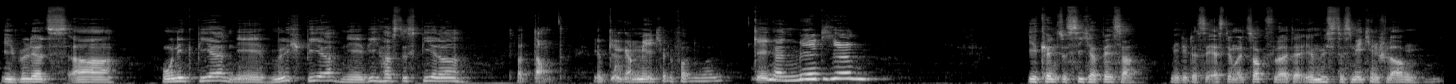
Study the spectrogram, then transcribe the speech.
Ich will jetzt äh, Honigbier, nee, Milchbier, nee, wie heißt das Bier da? Verdammt, ich habe gegen ein Mädchen verloren. Gegen ein Mädchen! Ihr könnt es sicher besser, wenn ihr das erste Mal zockt, Leute. Ihr müsst das Mädchen schlagen.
